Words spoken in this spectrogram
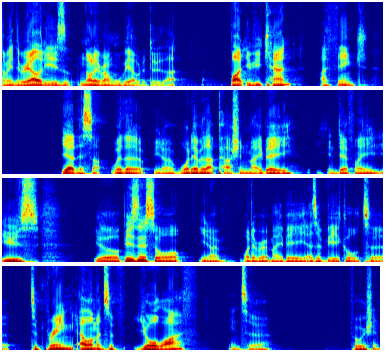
I mean, the reality is not everyone will be able to do that. But if you can, I think, yeah, there's some, whether, you know, whatever that passion may be, you can definitely use your business or, you know, whatever it may be as a vehicle to, to bring elements of your life into fruition.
